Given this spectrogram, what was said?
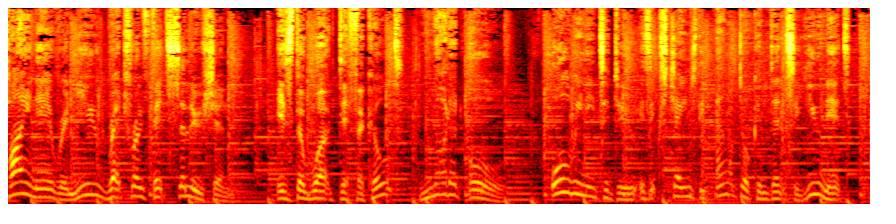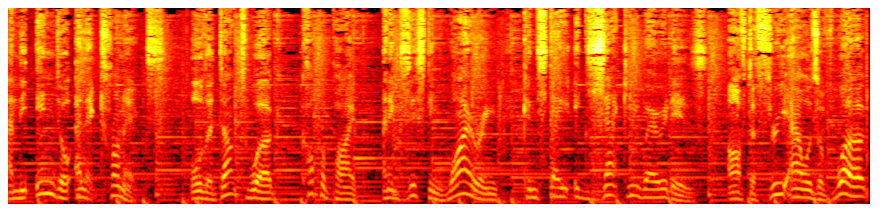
Pioneer Renew Retrofit solution. Is the work difficult? Not at all. All we need to do is exchange the outdoor condenser unit and the indoor electronics. All the ductwork, copper pipe and existing wiring can stay exactly where it is. After three hours of work,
